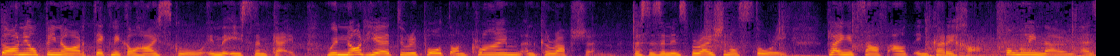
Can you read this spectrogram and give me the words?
Daniel Pienaar Technical High School in the Eastern Cape. We're not here to report on crime and corruption. This is an inspirational story playing itself out in Kariega, formerly known as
